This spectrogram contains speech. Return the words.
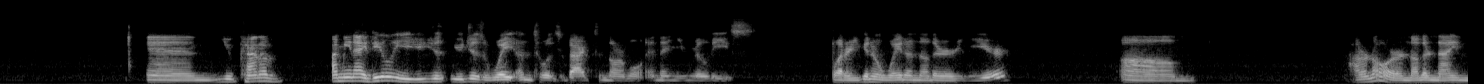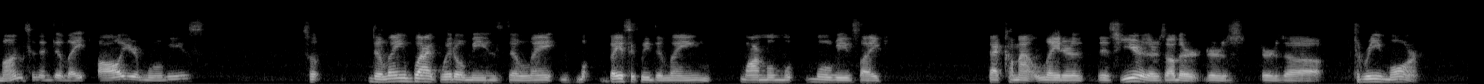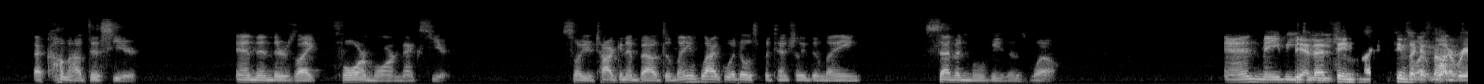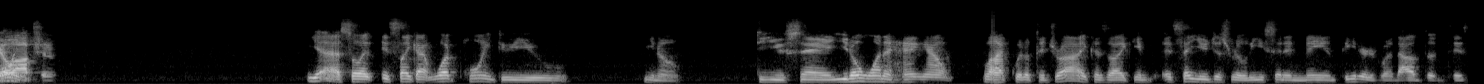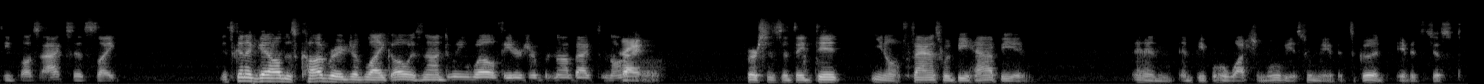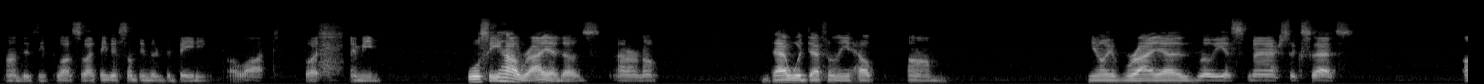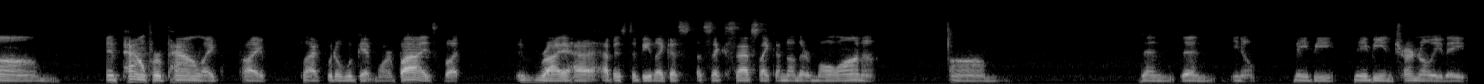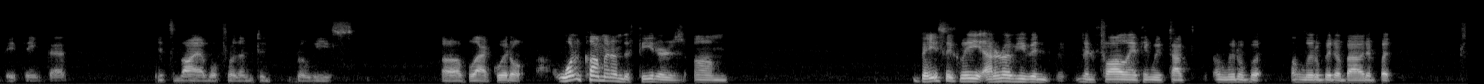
and you kind of, I mean, ideally you just you just wait until it's back to normal and then you release. But are you going to wait another year? Um, I don't know, or another nine months and then delay all your movies. So delaying Black Widow means delaying, basically delaying Marvel mo- movies like that come out later this year. There's other, there's there's uh three more that come out this year, and then there's like four more next year. So you're talking about delaying Black Widows, potentially delaying seven movies as well, and maybe Yeah, that seems like seems like So it's not a real point? option. Yeah, so it, it's like at what point do you, you know, do you say you don't want to hang out Black Widow to dry? Because like if, if say you just release it in May in theaters without the Disney Plus access, like it's gonna get all this coverage of like, oh, it's not doing well, theaters are not back to normal. Right. Versus if they did, you know, fans would be happy and and and people who watch the movie, assuming if it's good, if it's just on Disney Plus. So I think it's something they're debating a lot. But I mean, we'll see how Raya does. I don't know. That would definitely help. Um, you know, if Raya is really a smash success, um, and pound for pound, like probably Black Widow will get more buys. But if Raya ha- happens to be like a, a success, like another Moana, um, then then you know maybe maybe internally they they think that it's viable for them to release uh, Black Widow. One comment on the theaters. Um, basically, I don't know if you've been been following. I think we've talked a little bit a little bit about it, but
